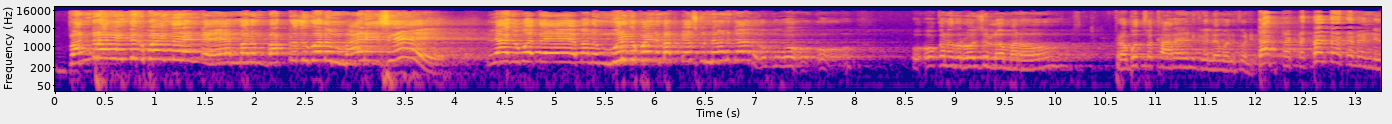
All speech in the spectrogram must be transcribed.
బండ్రా ఎందుకు పోయిందనంటే మనం బట్టలు కూడా మానేసి లేకపోతే మనం మురిగిపోయిన బట్ట వేసుకుంటామని కాదు. ఒకనొక రోజుల్లో మనం ప్రభుత్వ కార్యాలయానికి వెళ్ళామనుకోండి టక్ టక్ టక్ టక్ టక్ అని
